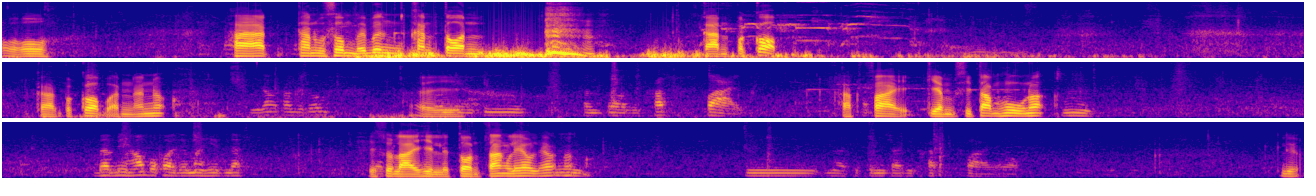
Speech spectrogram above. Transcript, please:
โก้อันเปลี่ยนนั่นน่ะเจ้าตัวนี้เจ้าโก้อันทำกินเลยไปอืมโอ้โหพาท่านผู้ชมไปเบิ่งขั้นตอน การประกอบ การประกอบอันนั้นเนาะนี่เนาะท่านผู้ชมไอ้นี่คือขั้นตอนคัดฝ่ายคัดฝ้ายเกียมสีตำหูเนาะอืมแบบนี้เขาบ่ค่อยได้มาเห็นนะเห็นสุรายเห็นเลยตอนตั้งแล้วแล้วเนาะคือน่าจะเป็นการคัดฝ่ายออก เลือก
